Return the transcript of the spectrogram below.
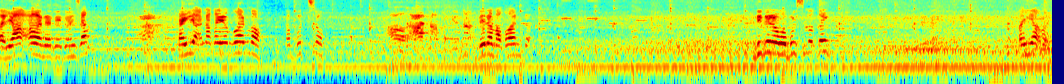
Tayaan na din siya. Taya na kayo kuhan mo. Kabutso. Oh, ano mo yun na. Hindi na makuhan ka. Hindi na mabuslot ay. Kaya man.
